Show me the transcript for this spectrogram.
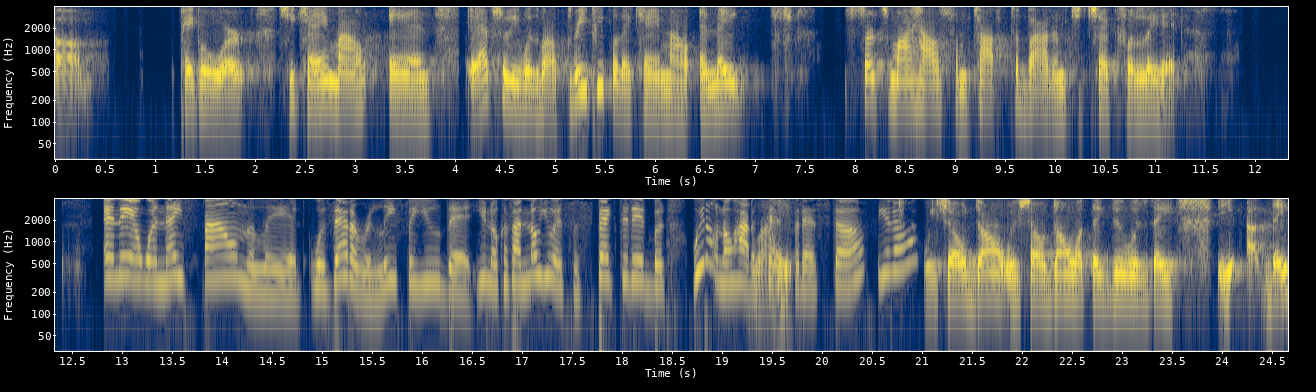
um, paperwork. She came out, and actually it was about three people that came out, and they searched my house from top to bottom to check for lead. And then when they found the lead, was that a relief for you that, you know, because I know you had suspected it, but we don't know how to Right. test for that stuff, you know? We sure don't. We sure don't. What they do is they uh, they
